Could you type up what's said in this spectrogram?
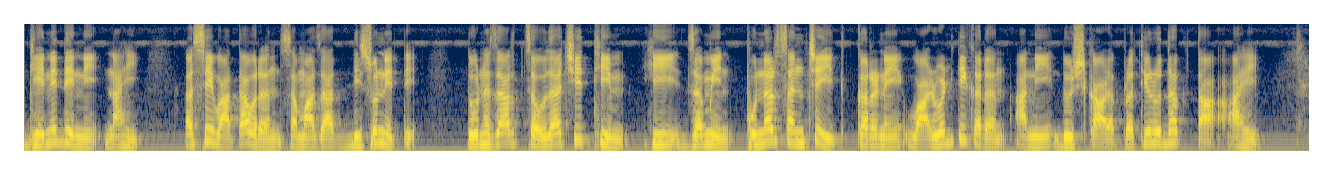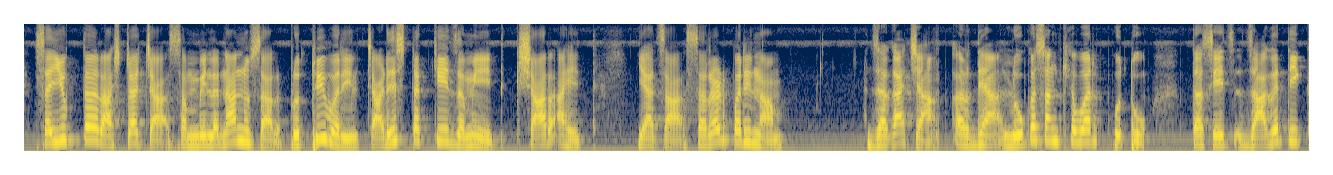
घेणे देणे नाही असे वातावरण समाजात दिसून येते. दोन हजार चौदाची थीम ही जमीन पुनर्संचयित करणे वाळवंटीकरण आणि दुष्काळ प्रतिरोधकता आहे. संयुक्त राष्ट्राच्या संमेलनानुसार पृथ्वीवरील चाळीस टक्के जमिनीत क्षार आहेत. याचा सरळ परिणाम जगाच्या अर्ध्या लोकसंख्येवर होतो. तसेच जागतिक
